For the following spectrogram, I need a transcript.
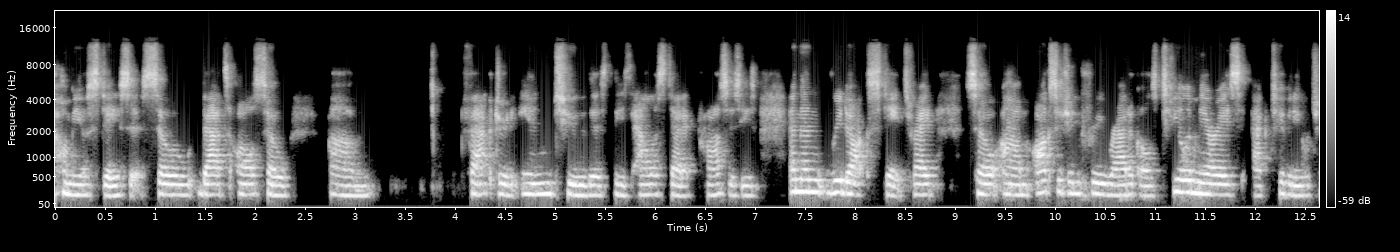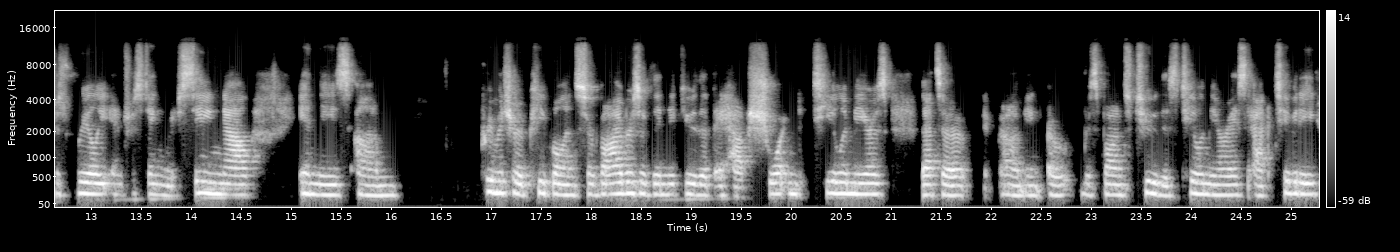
homeostasis. So that's also um, factored into this these allostatic processes and then redox states right so um, oxygen free radicals telomerase activity which is really interesting we're seeing now in these um, premature people and survivors of the NICU that they have shortened telomeres. That's a, um, a response to this telomerase activity,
